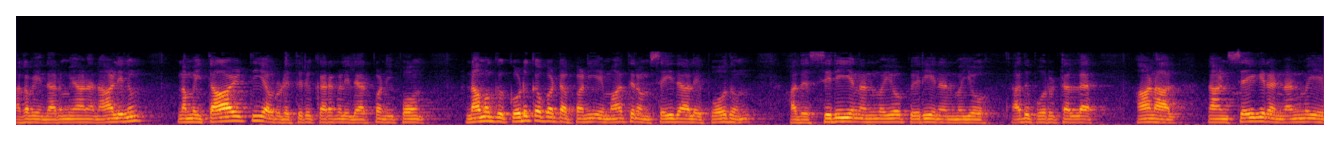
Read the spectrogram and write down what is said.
ஆகவே இந்த அருமையான நாளிலும் நம்மை தாழ்த்தி அவருடைய திருக்கரங்களில் அர்ப்பணிப்போம். நமக்கு கொடுக்கப்பட்ட பணியை மாத்திரம் செய்தாலே போதும். அது சிறிய நன்மையோ பெரிய நன்மையோ அது பொருட்டல்ல. ஆனால் நான் செய்கிற நன்மையை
